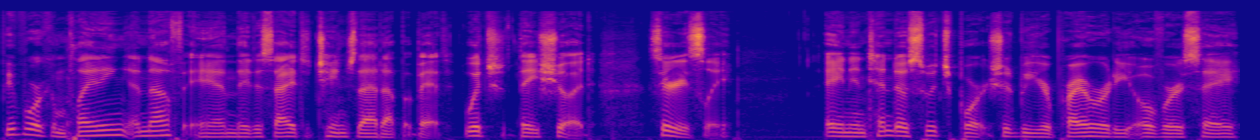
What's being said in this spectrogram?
people were complaining enough and they decided to change that up a bit, which they should. Seriously. A Nintendo Switch port should be your priority over say,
